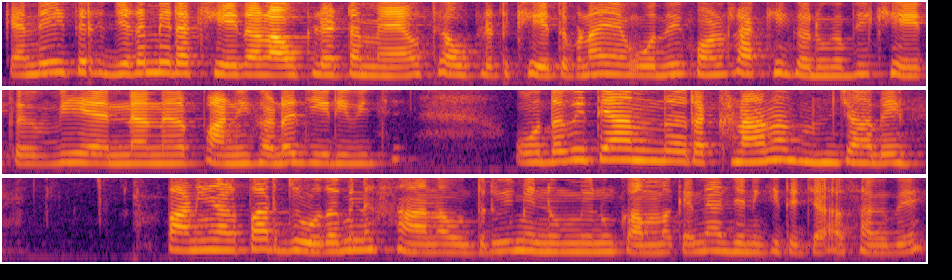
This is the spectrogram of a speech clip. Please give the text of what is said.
ਕਹਿੰਦੇ ਫਿਰ ਜਿਹੜਾ ਮੇਰਾ ਖੇਤ ਵਾਲਾ ਆਊਟਲੈਟ ਆ, ਮੈਂ ਉੱਥੇ ਆਊਟਲੈਟ ਖੇਤ ਬਣਾਇਆ। ਉਹਦੇ ਕੌਣ ਰਾਖੀ ਕਰੂਗਾ ਵੀ ਖੇਤ ਵੀ ਇੰਨਾ ਇੰਨਾ ਪਾਣੀ ਖੜਾ ਜੀਰੀ ਵਿੱਚ। ਉਹਦਾ ਵੀ ਧਿਆਨ ਰੱਖਣਾ ਨਾ ਜ਼ਿਆਦਾ। ਪਾਣੀ ਨਾਲ ਭਰ ਜੋ, ਉਹਦਾ ਵੀ ਨੁਕਸਾਨ ਆ, ਉਧਰ ਵੀ ਮੈਨੂੰ ਮੈਨੂੰ ਕੰਮ ਆ। ਕਹਿੰਦੇ, ਅੱਜ ਨਹੀਂ ਕਿਤੇ ਜਾ ਸਕਦੇ।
